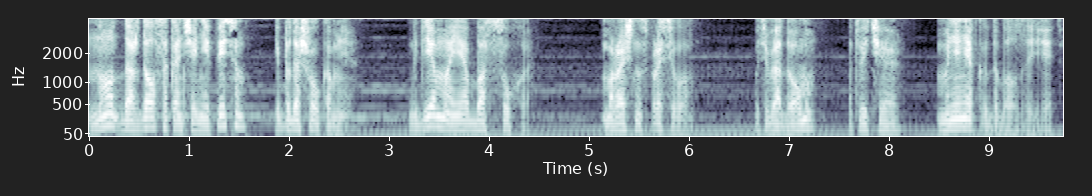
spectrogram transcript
но дождался окончания песен и подошел ко мне. «Где моя басуха?» Мрачно спросил он. «У тебя дома?» Отвечаю. «Мне некогда было заезжать».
